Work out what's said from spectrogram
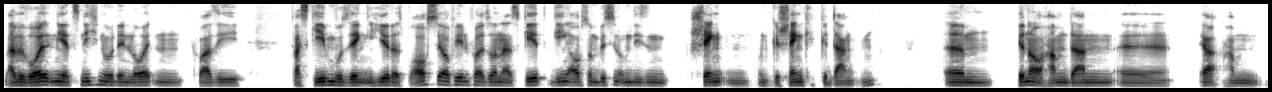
Weil wir wollten jetzt nicht nur den Leuten quasi was geben, wo sie denken, hier, das brauchst du ja auf jeden Fall, sondern es geht, ging auch so ein bisschen um diesen Schenken und Geschenkgedanken. Ähm, genau, haben dann, äh, ja, haben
